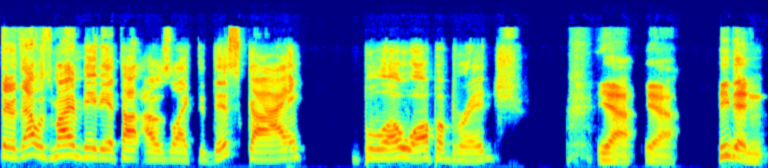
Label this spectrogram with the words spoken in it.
Dude, that was my immediate thought. I was like, did this guy blow up a bridge? Yeah, yeah. He didn't.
